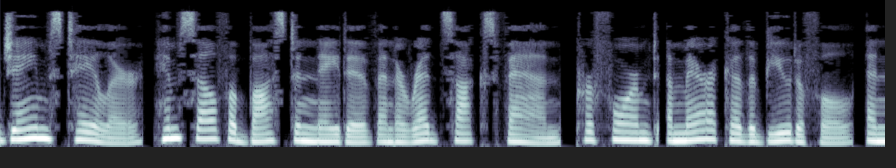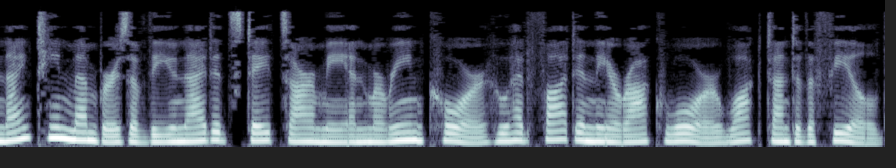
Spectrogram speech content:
James Taylor, himself a Boston native and a Red Sox fan, performed America the Beautiful, and 19 members of the United States Army and Marine Corps who had fought in the Iraq War walked onto the field.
